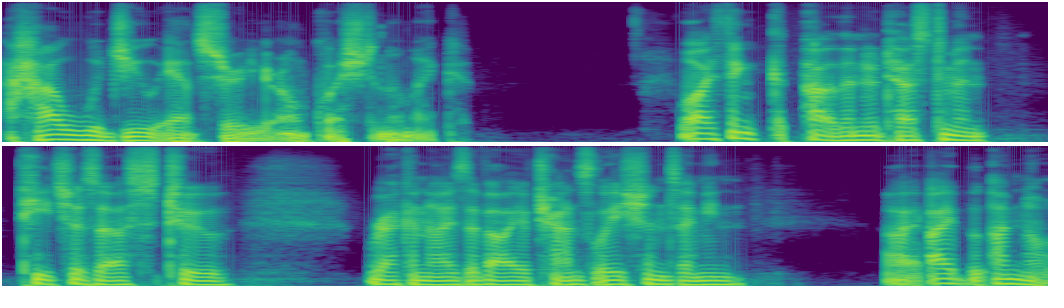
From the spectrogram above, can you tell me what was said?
How would you answer your own question though, Mike? Well, I think uh, the New Testament teaches us to recognize the value of translations. I mean, I, am no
